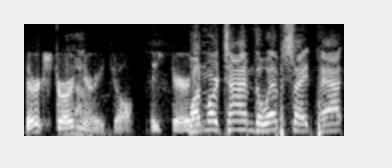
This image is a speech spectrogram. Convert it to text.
They're extraordinary, yeah. Joel. These charities. One more time, the website, Pat.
